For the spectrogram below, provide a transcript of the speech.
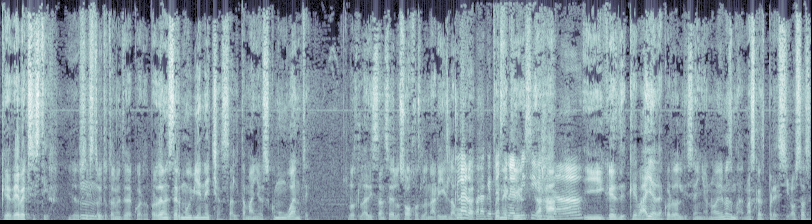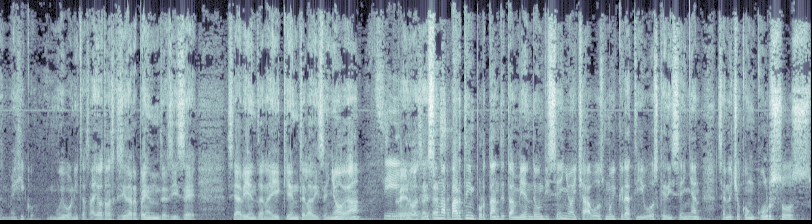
que debe existir. Yo Mm. sí estoy totalmente de acuerdo, pero deben ser muy bien hechas al tamaño. Es como un guante. Los- la distancia de los ojos, la nariz, la Claro, boca. para que puedas tener ir- visibilidad. y que, que vaya de acuerdo al diseño, ¿no? Hay unas máscaras preciosas en México, muy bonitas. Hay otras que sí de repente sí se, se avientan ahí. ¿Quién te la diseñó, verdad? Sí. Pero ¿Dónde así la es una parte importante también de un diseño. Hay chavos muy creativos que diseñan, se han hecho concursos.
